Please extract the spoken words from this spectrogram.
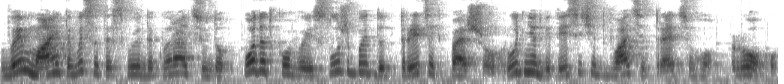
Ви маєте висити свою декларацію до податкової служби до 31 грудня 2023 року.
